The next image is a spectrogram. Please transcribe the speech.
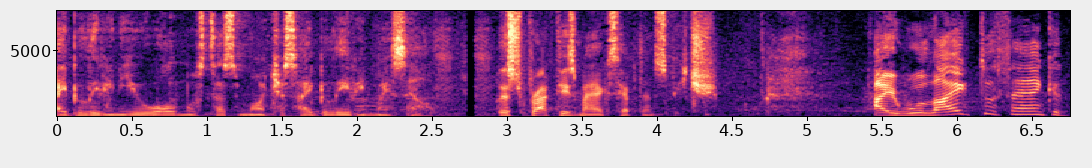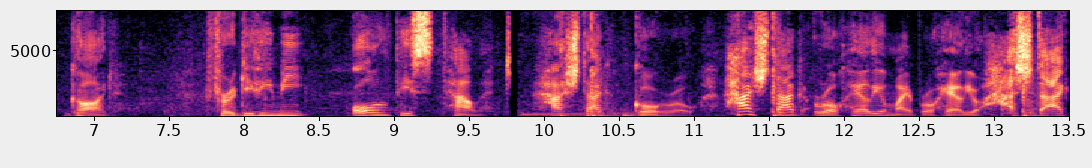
I believe in you almost as much as I believe in myself. Let's practice my acceptance speech. I would like to thank God for giving me all this talent. Hashtag Goro. Hashtag Rogelio my Brogelio. Hashtag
